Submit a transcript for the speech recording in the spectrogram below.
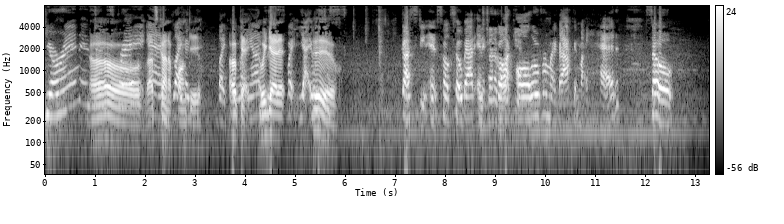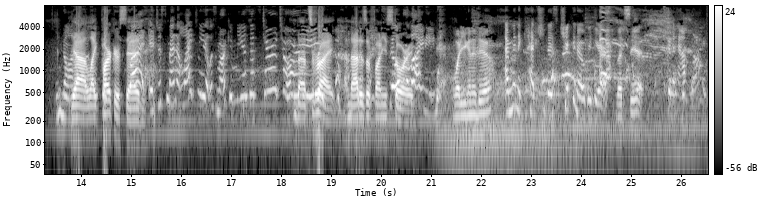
Urine is in Oh, spray. that's kinda like a- funky. like Okay, gland we get is- it. but yeah, it was Ew. disgusting, and it smelled so bad, and It's it got all over my back and my head. So, not Yeah, like. Parker said. But it just meant it liked me. It was marking me as its territory. That's right. And that is a funny Silver story. lining. What are you going to do? I'm gonna catch this chicken over here. Let's see it. It's gonna have life.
